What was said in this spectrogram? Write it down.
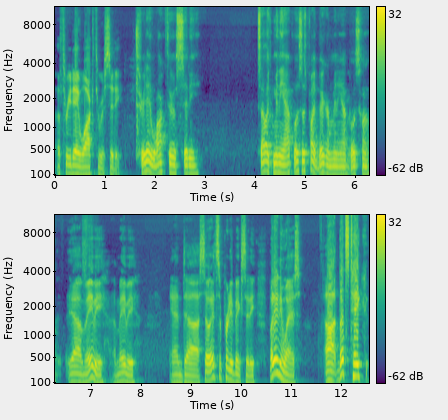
A three day walk through a city. Three day walk through a city. Is that like Minneapolis? It's probably bigger Minneapolis, huh? Yeah, maybe, maybe. And uh, so it's a pretty big city. But anyways, uh, let's take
